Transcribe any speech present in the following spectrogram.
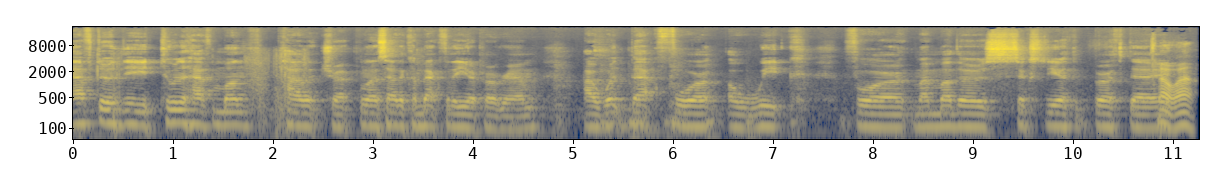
after the two and a half month pilot trip, when I decided to come back for the year program, I went back for a week for my mother's 60th birthday. Oh, wow.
